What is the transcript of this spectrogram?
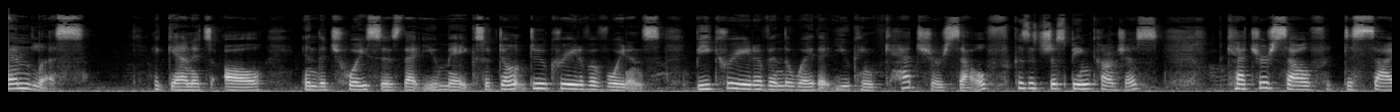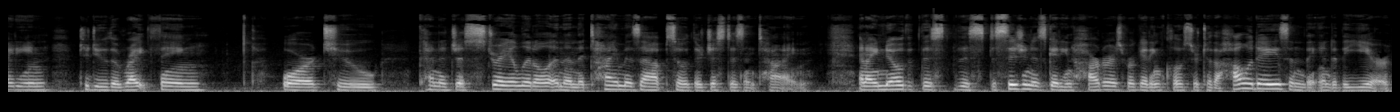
endless. Again, it's all in the choices that you make. So don't do creative avoidance. Be creative in the way that you can catch yourself, because it's just being conscious. Catch yourself deciding to do the right thing or to kind of just stray a little and then the time is up so there just isn't time. And i know that this this decision is getting harder as we're getting closer to the holidays and the end of the year.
